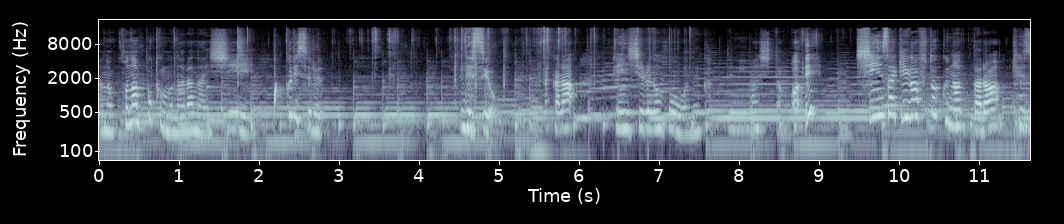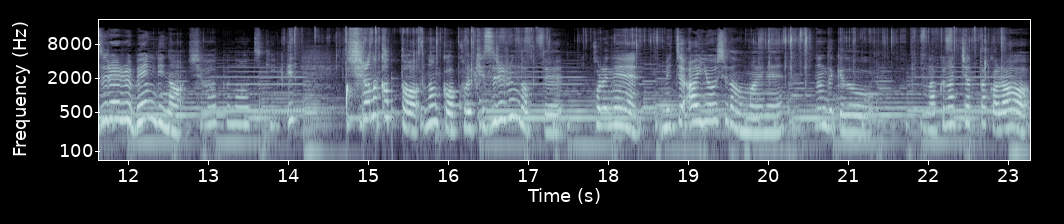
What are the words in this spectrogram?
あの粉っぽくもならないしぷっくりするですよ。だからペンシルの方をね買ってみました。あえ？芯先が太くなったら削れる便利なシャープナー付き？え？知らなかった。なんかこれ削れるんだって。これねめっちゃ愛用してたの前ね。なんだけどなくなっちゃったから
